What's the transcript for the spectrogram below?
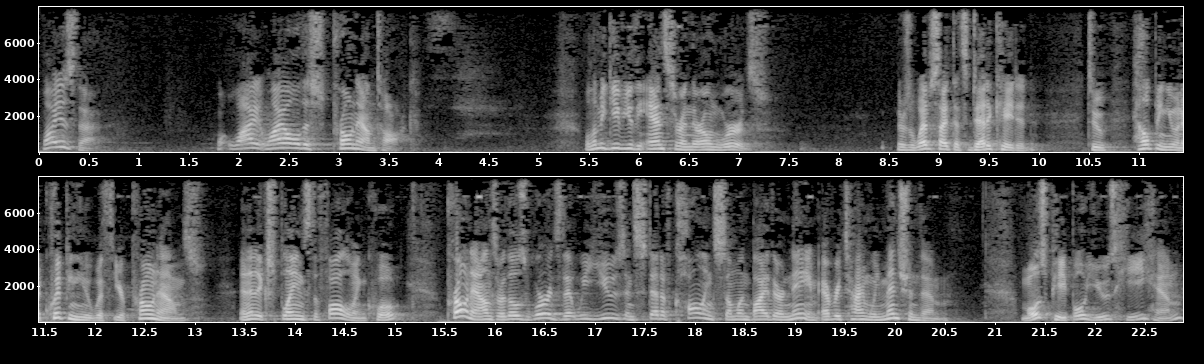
Why is that? Why, why all this pronoun talk? Well, let me give you the answer in their own words. There's a website that's dedicated to helping you and equipping you with your pronouns, and it explains the following quote, Pronouns are those words that we use instead of calling someone by their name every time we mention them. Most people use he, him,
